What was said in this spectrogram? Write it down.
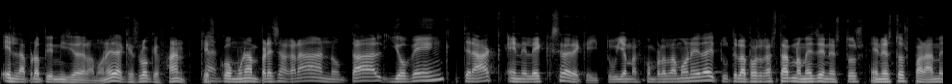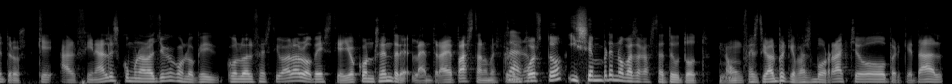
en la pròpia emissió de la moneda, que és el que fan, que és Clar. com una empresa gran o tal, jo venc, trac en l'extra de que tu ja m'has comprat la moneda i tu te la pots gastar només en estos, en estos paràmetres, que al final és com una lògica con lo, que, con lo del festival a lo bèstia. Jo concentre la entrada de pasta només per Claro. un puesto i sempre no vas a gastar-te-ho tot. No un festival perquè vas borratxo, perquè tal,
